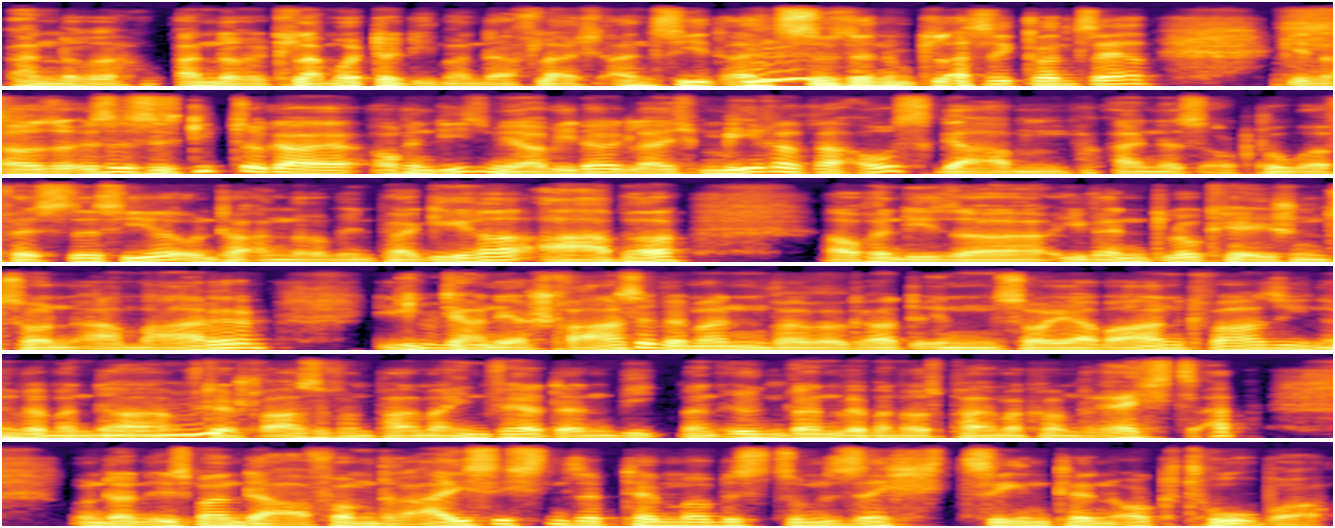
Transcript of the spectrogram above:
andere, andere Klamotte, die man da vielleicht anzieht als zu so einem Klassikkonzert. Genauso ist es. Es gibt sogar auch in diesem Jahr wieder gleich mehrere Ausgaben eines Oktoberfestes hier, unter anderem in Pagera, aber auch in dieser Event-Location Son Amar. Die liegt mhm. ja an der Straße, wenn man, weil wir gerade in Sawyer waren quasi, ne, wenn man da mhm. auf der Straße von Palma hinfährt, dann biegt man irgendwann, wenn man aus Palma kommt, rechts ab und dann ist man da vom 30. September bis zum 16. Oktober.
